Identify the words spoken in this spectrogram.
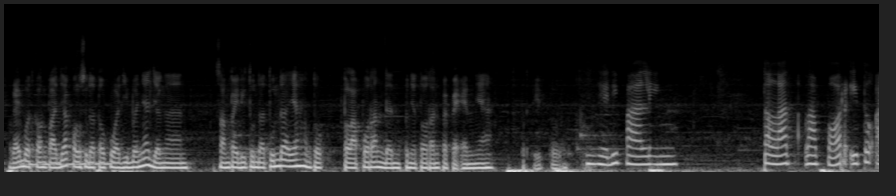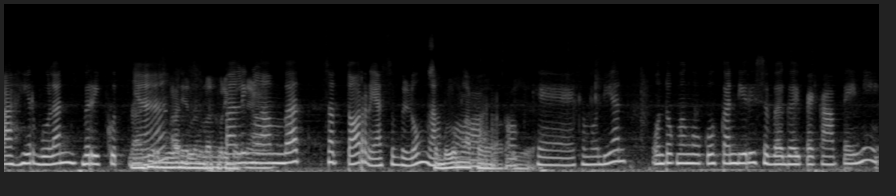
makanya buat kawan pajak kalau sudah tahu kewajibannya jangan sampai ditunda-tunda ya untuk pelaporan dan penyetoran PPN-nya seperti itu Jadi paling telat lapor itu akhir bulan berikutnya. Akhir bulan- Akhir bulan bulan berikutnya. paling lambat setor ya sebelum lapor. Sebelum lapor, iya. Oke, kemudian untuk mengukuhkan diri sebagai PKP ini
